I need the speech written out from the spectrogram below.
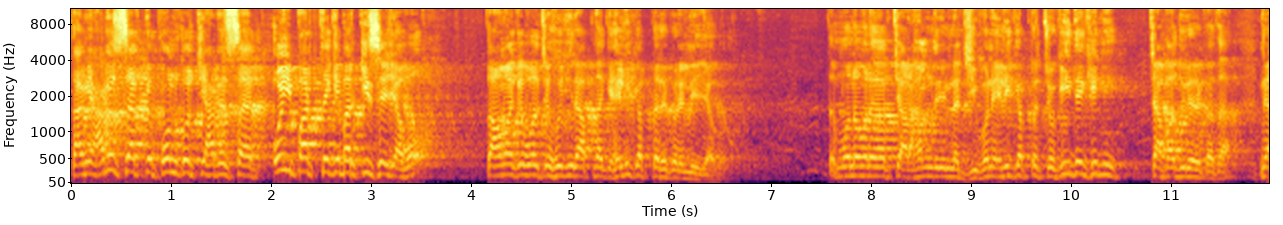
তা আমি হাফেজ সাহেবকে ফোন করছি, হাফেজ সাহেব, ওই পার থেকে এবার কিসে যাব? তো আমাকে বলছে, হুজির, আপনাকে হেলিকপ্টারে করে নিয়ে যাব। তো মনে মনে ভাবছি, আলহামদুলিল্লাহ, জীবনে হেলিকপ্টার চোখেই দেখিনি, চাপা দূরের কথা। না,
